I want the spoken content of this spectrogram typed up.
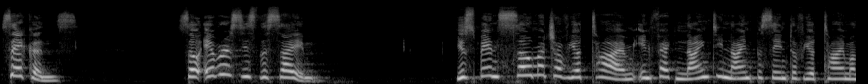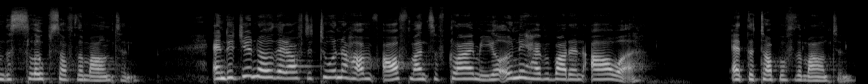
Seconds. So Everest is the same. You spend so much of your time, in fact, 99% of your time on the slopes of the mountain. And did you know that after two and a half, half months of climbing, you'll only have about an hour at the top of the mountain?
